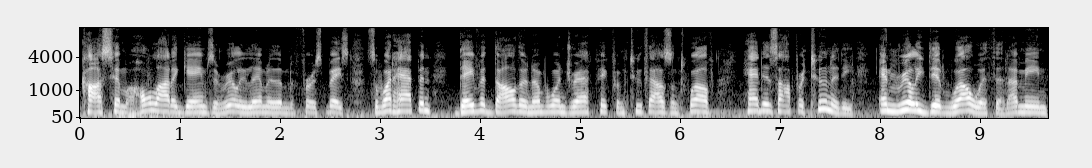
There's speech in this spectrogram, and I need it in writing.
cost him a whole lot of games and really limited him to first base. So what happened? David Dahl, their number one draft pick from 2012, had his opportunity and really did well with it. I mean,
